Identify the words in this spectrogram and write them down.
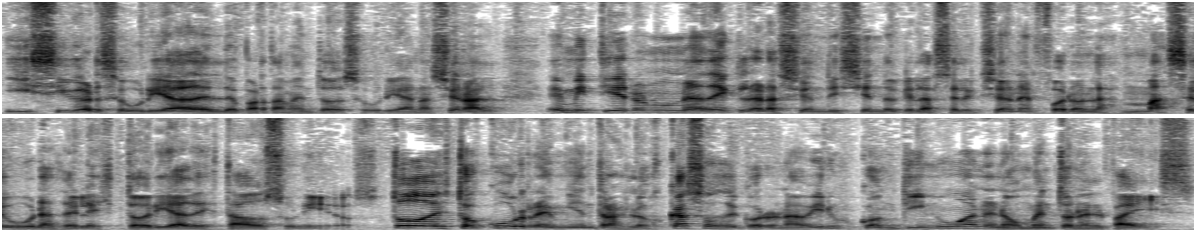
y Ciberseguridad del Departamento de Seguridad Nacional emitieron una declaración diciendo que las elecciones fueron las más seguras de la historia de Estados Unidos. Todo esto ocurre mientras los casos de coronavirus continúan en aumento en el país.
